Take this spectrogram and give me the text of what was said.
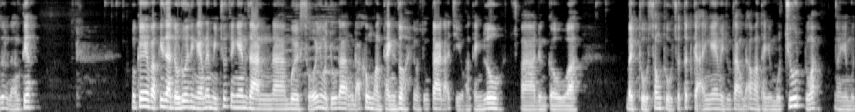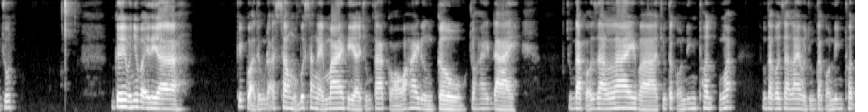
rất là đáng tiếc. Ok và cái dàn đầu đuôi thì ngày hôm nay mình chốt cho anh em dàn à, 10 số nhưng mà chúng ta cũng đã không hoàn thành rồi. Và chúng ta đã chỉ hoàn thành lô và đường cầu à, bạch thủ song thủ cho tất cả anh em thì chúng ta cũng đã hoàn thành được một chút đúng không ạ? Này một chút. Ok và như vậy thì à, kết quả thì cũng đã xong. Một bước sang ngày mai thì à, chúng ta có hai đường cầu cho hai đài. Chúng ta có Gia Lai và chúng ta có Ninh Thuận đúng không ạ? Chúng ta có Gia Lai và chúng ta có Ninh Thuận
